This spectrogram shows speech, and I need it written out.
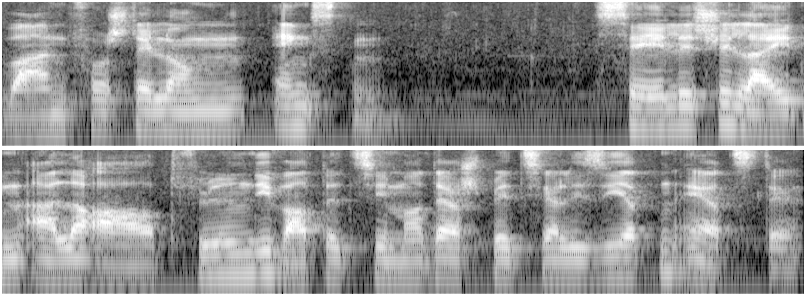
Wahnvorstellungen, Ängsten. Seelische Leiden aller Art füllen die Wartezimmer der spezialisierten Ärzte.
